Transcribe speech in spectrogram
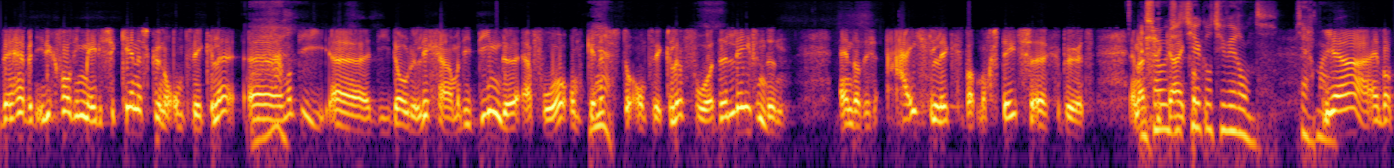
we hebben in ieder geval die medische kennis kunnen ontwikkelen. eh, want die, die dode lichamen die dienden ervoor om kennis te ontwikkelen voor de levenden. En dat is eigenlijk wat nog steeds gebeurt. En, als zo je is kijkt het cirkeltje weer rond, zeg maar. Ja, en wat,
